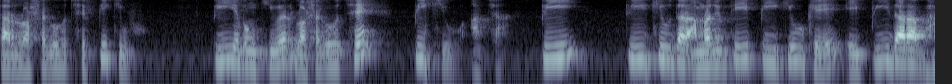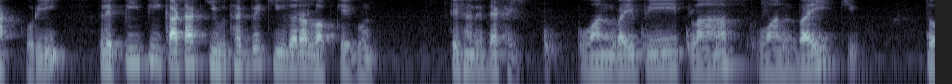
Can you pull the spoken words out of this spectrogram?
তার লসাগু হচ্ছে পি কিউ পি এবং কিউ এর লসাগু হচ্ছে পি কিউ আচ্ছা পি পি কিউ দ্বারা আমরা যদি পি কিউকে এই পি দ্বারা ভাগ করি, তাহলে পি পি কাটা কিউ থাকবে কিউ দ্বারা লবকে গুণ। এখানে দেখাই। One by p plus one by q তো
